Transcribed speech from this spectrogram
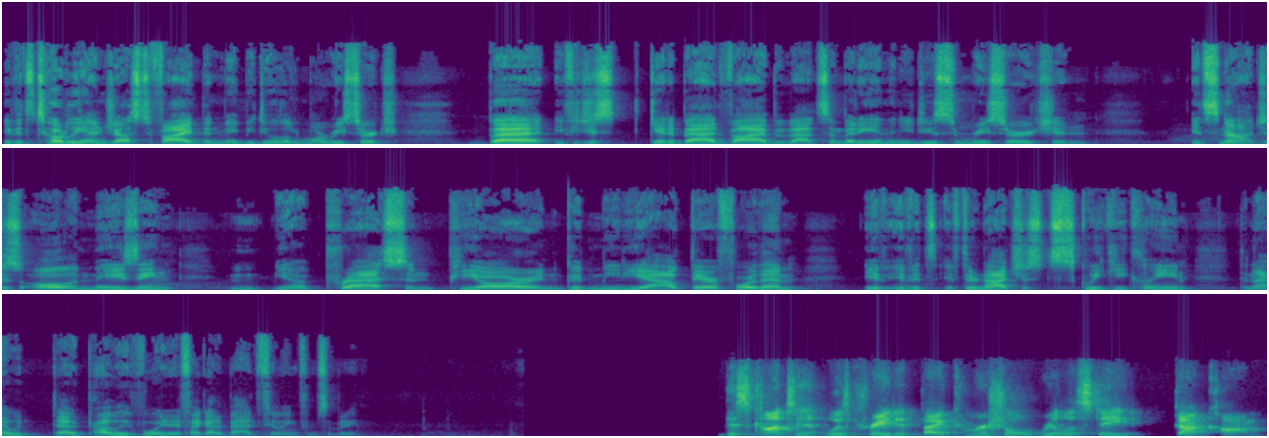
if it's totally unjustified, then maybe do a little more research. But if you just get a bad vibe about somebody and then you do some research and it's not just all amazing, you know, press and PR and good media out there for them, if, if it's if they're not just squeaky clean, then I would I would probably avoid it if I got a bad feeling from somebody. This content was created by commercialrealestate.com.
